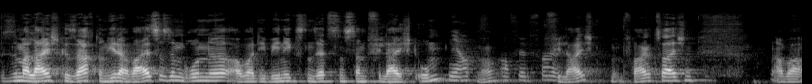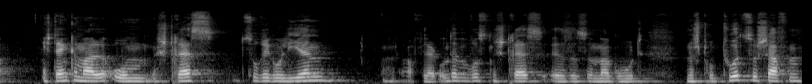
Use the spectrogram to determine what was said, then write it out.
es ist immer leicht gesagt und jeder weiß es im Grunde, aber die wenigsten setzen es dann vielleicht um. Ja, Ne? auf jeden Fall. Vielleicht, mit einem Fragezeichen. Aber ich denke mal, um Stress zu regulieren, auch vielleicht unterbewussten Stress, ist es immer gut, eine Struktur zu schaffen,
